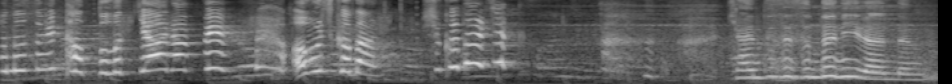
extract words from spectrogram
Nasıl bir tatlılık ya Rabbim. Avuç kadar. Şu kadarcık. Kendi sesimden iğrendim.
